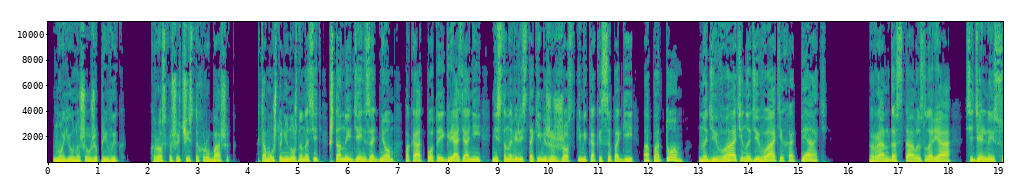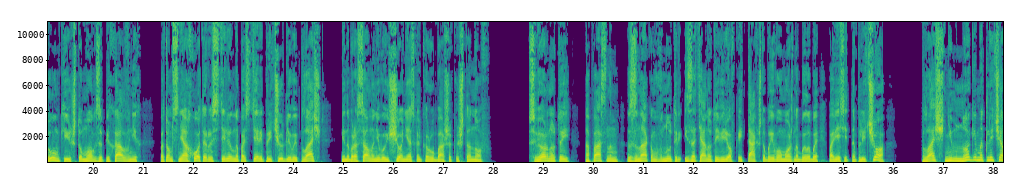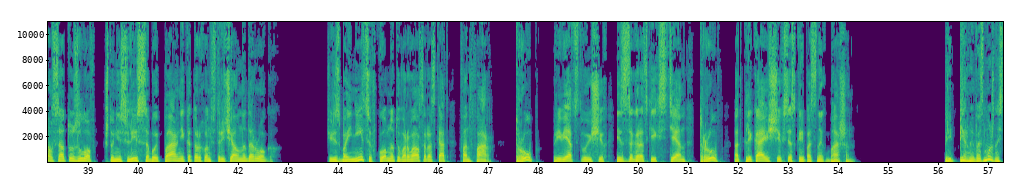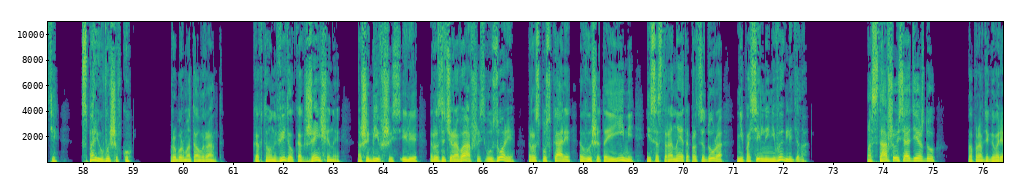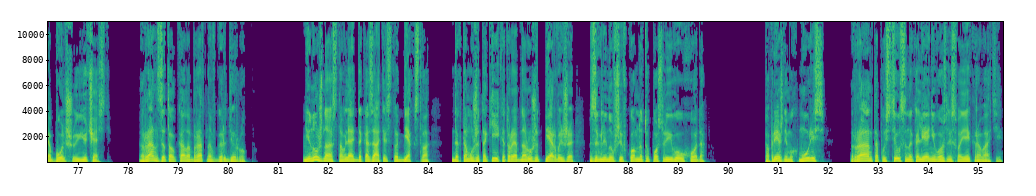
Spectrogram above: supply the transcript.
но юноша уже привык к роскоши чистых рубашек, к тому, что не нужно носить штаны день за днем, пока от пота и грязи они не становились такими же жесткими, как и сапоги, а потом надевать и надевать их опять. Ран достал из ларя сидельные сумки и, что мог, запихал в них, потом с неохотой расстелил на постели причудливый плащ и набросал на него еще несколько рубашек и штанов. Свернутый опасным знаком внутрь и затянутой веревкой так, чтобы его можно было бы повесить на плечо, плащ немногим отличался от узлов, что несли с собой парни, которых он встречал на дорогах. Через бойницы в комнату ворвался раскат фанфар, труп, приветствующих из-за городских стен, труп, откликающихся с крепостных башен. «При первой возможности спарю вышивку», пробормотал Рант. Как-то он видел, как женщины, ошибившись или разочаровавшись в узоре, распускали вышитое ими, и со стороны эта процедура непосильной не выглядела. Оставшуюся одежду, по правде говоря, большую ее часть, Ранд затолкал обратно в гардероб. Не нужно оставлять доказательства бегства, да к тому же такие, которые обнаружит первый же, заглянувший в комнату после его ухода. По-прежнему хмурясь, Рант опустился на колени возле своей кровати.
